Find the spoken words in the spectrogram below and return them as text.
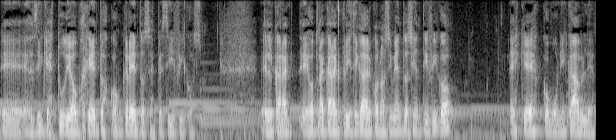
eh, es decir, que estudia objetos concretos, específicos. Eh, otra característica del conocimiento científico es que es comunicable,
